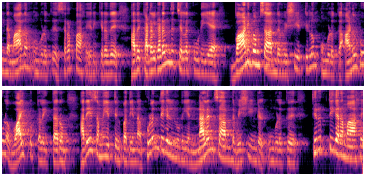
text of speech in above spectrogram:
இந்த மாதம் உங்களுக்கு சிறப்பாக இருக்கிறது. அது கடல் கடந்து செல்லக்கூடிய வாணிபம் சார்ந்த விஷயத்திலும் உங்களுக்கு அனுகூல வாய்ப்புகளை தரும். அதே சமயத்தில் பார்த்தீங்கன்னா குழந்தைகளினுடைய நலன் சார்ந்த விஷயங்கள் உங்களுக்கு திருப்திகரமாக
